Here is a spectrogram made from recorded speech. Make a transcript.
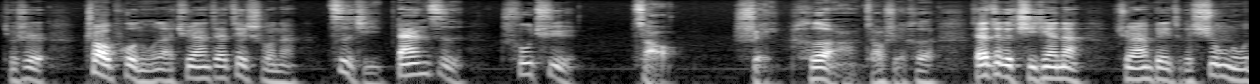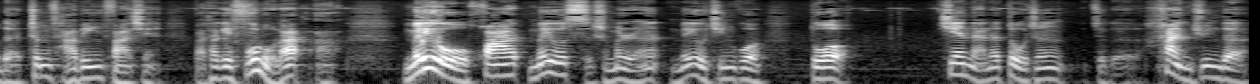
就是赵破奴呢，居然在这时候呢，自己单自出去找水喝啊，找水喝。在这个期间呢，居然被这个匈奴的侦察兵发现，把他给俘虏了啊！没有花，没有死什么人，没有经过多艰难的斗争，这个汉军的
